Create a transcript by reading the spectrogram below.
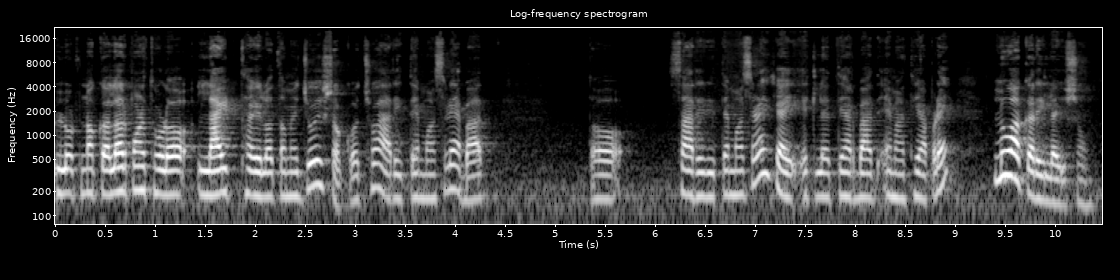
લોટનો કલર પણ થોડો લાઇટ થયેલો તમે જોઈ શકો છો. આ રીતે મસળ્યા બાદ તો સારી રીતે મસળાઈ જાય એટલે ત્યારબાદ એમાંથી આપણે લુવા કરી લઈશું.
